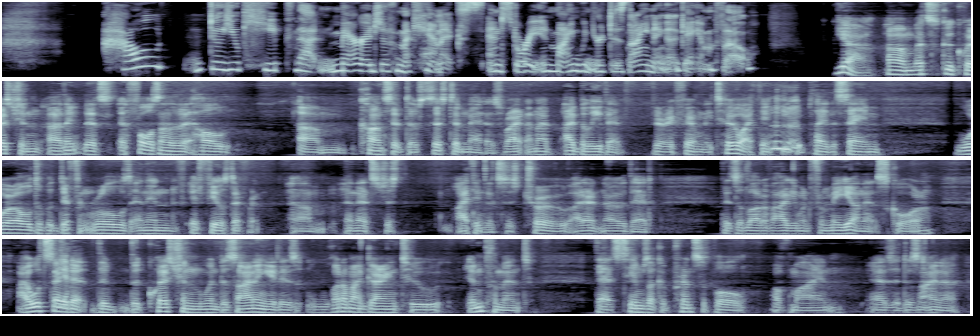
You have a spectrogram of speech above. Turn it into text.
How do you keep that marriage of mechanics and story in mind when you're designing a game, though? Yeah, um, that's a good question. I think that's it falls under that whole um, concept of system matters, right? And I, I believe that very firmly too. I think you could play the same world with different rules, and then it feels different. Um, and that's just, I think that's just true. I don't know that there's a lot of argument from me on that score. I would say that the the question when designing it is, what am I going to implement that seems like a principle of mine as a designer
